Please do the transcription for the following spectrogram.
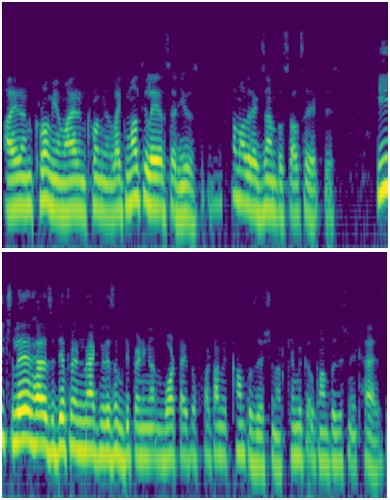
iron chromium, iron chromium like multi layers are used some other examples also exist. Each layer has a different magnetism depending on what type of atomic composition or chemical composition it has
